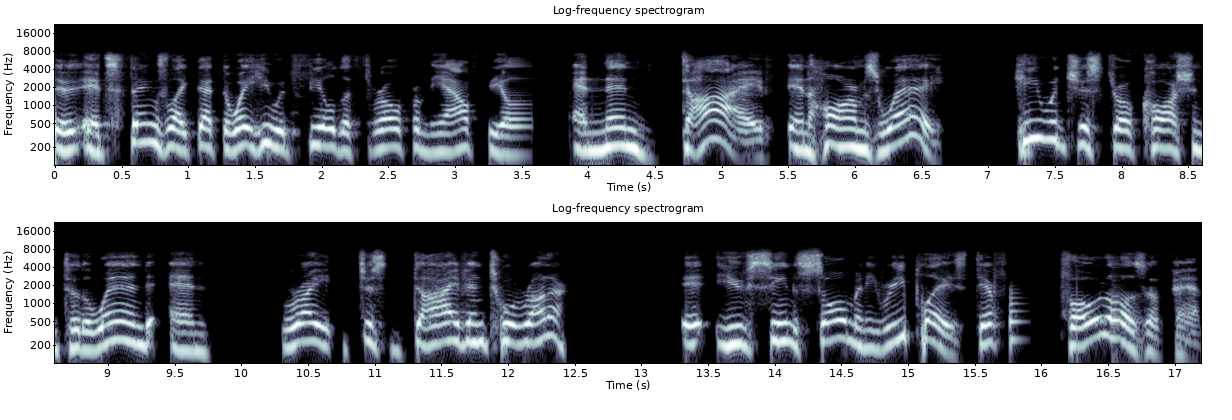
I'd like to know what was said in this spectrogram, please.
It, it's things like that. The way he would feel the throw from the outfield and then dive in harm's way. He would just throw caution to the wind and right, just dive into a runner. It, you've seen so many replays, different photos of him,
